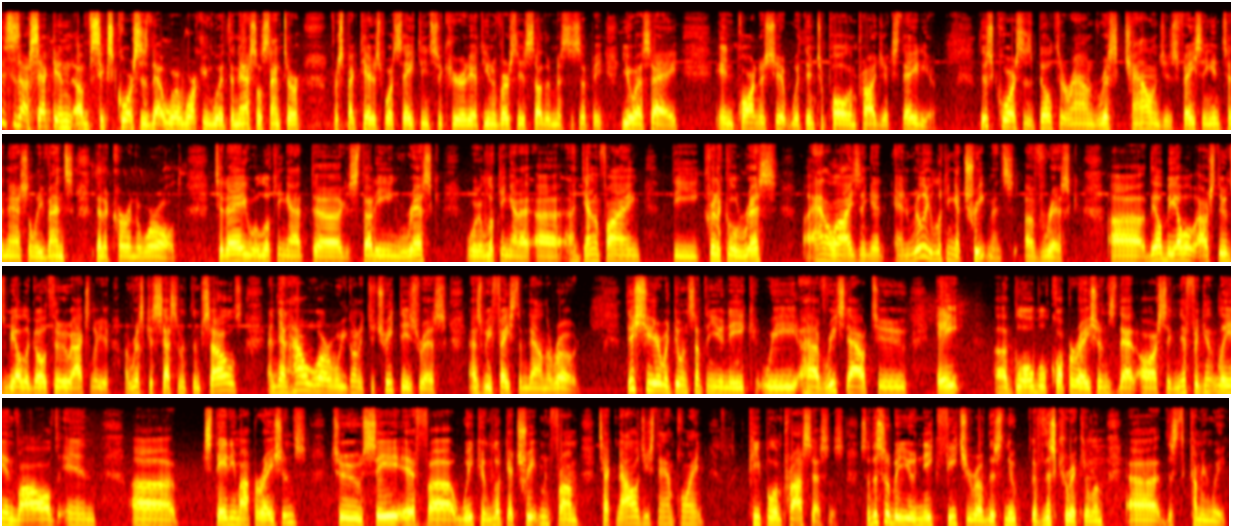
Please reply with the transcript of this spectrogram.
This is our second of six courses that we're working with the National Center for Spectator Sports Safety and Security at the University of Southern Mississippi, USA, in partnership with Interpol and Project Stadia. This course is built around risk challenges facing international events that occur in the world. Today we're looking at uh, studying risk, we're looking at uh, identifying the critical risks analyzing it, and really looking at treatments of risk. Uh, they'll be able, our students will be able to go through actually a risk assessment themselves, and then how are we going to treat these risks as we face them down the road. This year we're doing something unique. We have reached out to eight uh, global corporations that are significantly involved in uh, stadium operations to see if uh, we can look at treatment from technology standpoint, people and processes. So this will be a unique feature of this new of this curriculum uh, this coming week.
